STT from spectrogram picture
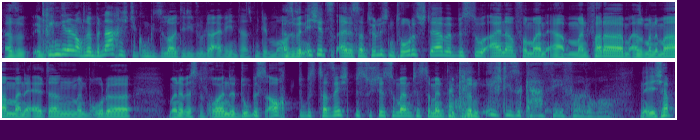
Also, im- Kriegen die dann auch eine Benachrichtigung, diese Leute, die du da erwähnt hast mit dem Mord? also wenn ich jetzt eines natürlichen Todes sterbe, bist du einer von meinen Erben. Mein Vater, also meine Mom, meine Eltern, mein Bruder, meine besten Freunde. Du bist auch, du bist tatsächlich, bist du stehst in meinem Testament dann mit drin. krieg ich diese Kaffeeförderung. Nee, ich habe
